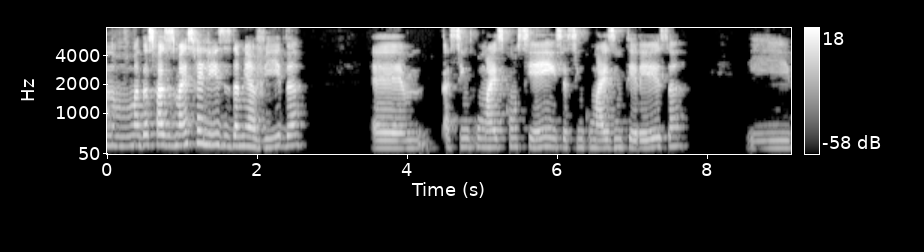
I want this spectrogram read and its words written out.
numa das fases mais felizes da minha vida, é, assim, com mais consciência, assim, com mais interesse. E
